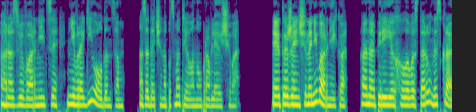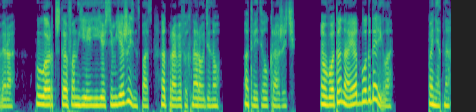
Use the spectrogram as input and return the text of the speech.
А разве варнийцы не враги Олденсам? Озадаченно посмотрела на управляющего. «Эта женщина не варнийка. Она переехала в Астарун из Кравера. Лорд Штефан ей и ее семье жизнь спас, отправив их на родину», — ответил Кражич. Вот она и отблагодарила. «Понятно.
